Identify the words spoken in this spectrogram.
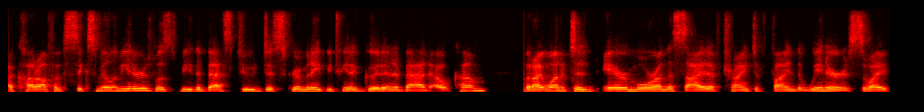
a cutoff of six millimeters was to be the best to discriminate between a good and a bad outcome. But I wanted to err more on the side of trying to find the winners. So I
